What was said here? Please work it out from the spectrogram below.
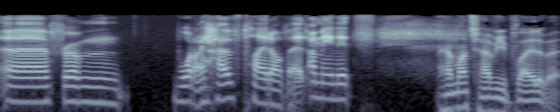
uh, from what I have played of it. I mean, it's How much have you played of it?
